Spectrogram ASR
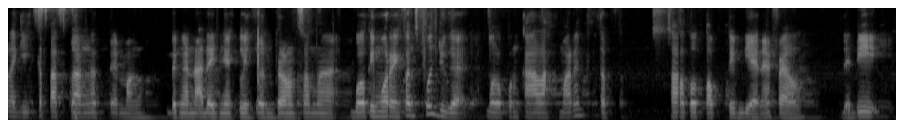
lagi ketat banget memang dengan adanya Cleveland Browns sama Baltimore Ravens pun juga walaupun kalah kemarin tetap satu top tim di NFL. Jadi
